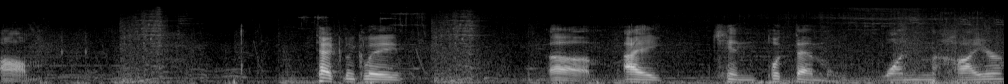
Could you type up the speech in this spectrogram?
Um, technically, um, I can put them one higher,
